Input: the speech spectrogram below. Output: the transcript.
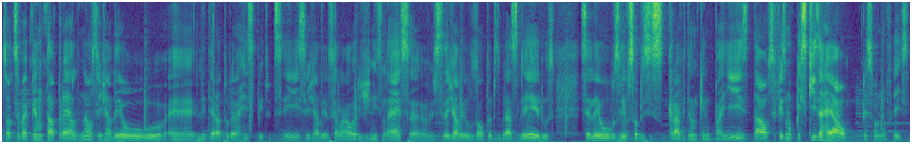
Só que você vai perguntar para ela, não, você já leu é, literatura a respeito disso aí? Você já leu, sei lá, Origines Lessa? Você já leu os autores brasileiros? Você leu os livros sobre escravidão aqui no país e tal? Você fez uma pesquisa real? A pessoa não fez.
